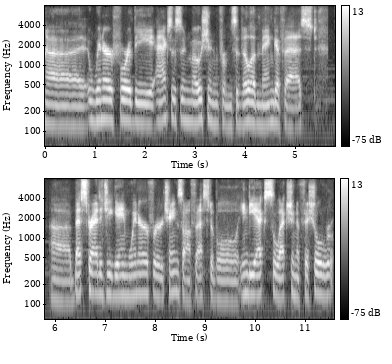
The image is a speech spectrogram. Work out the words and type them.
Uh, winner for the Axis in Motion from Sevilla Manga Fest. Uh, best strategy game winner for Chainsaw Festival, IndieX selection official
